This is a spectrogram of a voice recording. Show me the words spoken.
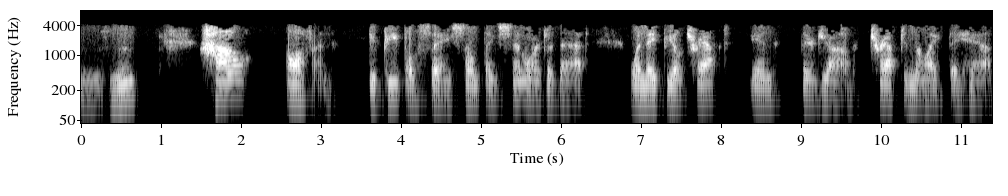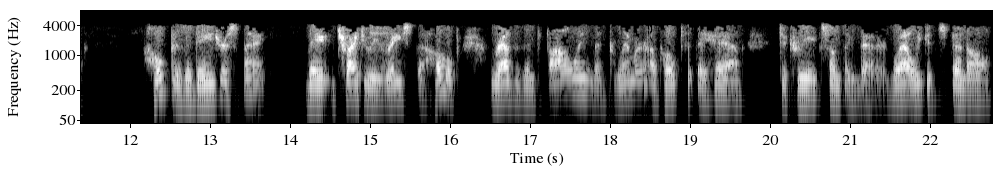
Mm-hmm. How often do people say something similar to that when they feel trapped in their job, trapped in the life they have? Hope is a dangerous thing. They try to erase the hope rather than following the glimmer of hope that they have to create something better. Well, we could spend all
